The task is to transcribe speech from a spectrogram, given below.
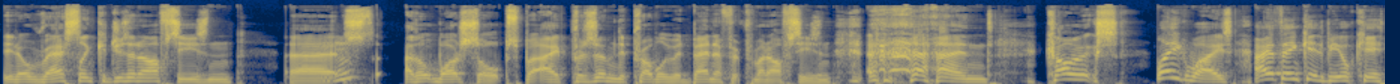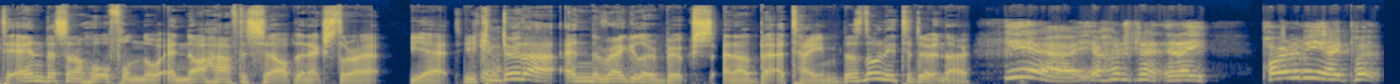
you know, wrestling could use an off season. Uh, Mhm. s- I don't watch soaps, but I presume they probably would benefit from an off season. and comics, likewise, I think it'd be okay to end this on a hopeful note and not have to set up the next threat yet. You can Yeah. do that in the regular books in a bit of time. There's no need to do it now. Yeah, hundred percent. And I, part of me, I put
